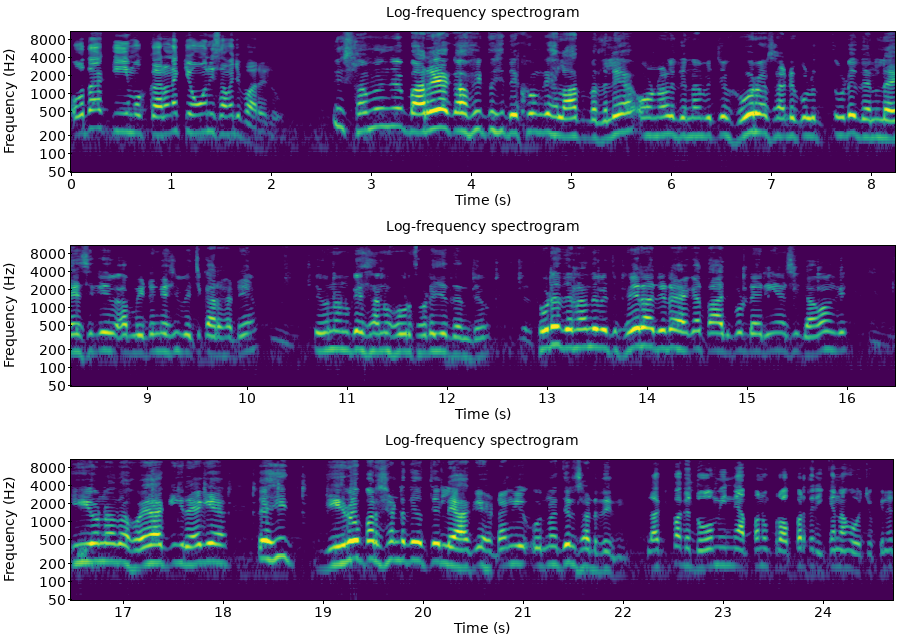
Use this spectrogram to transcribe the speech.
ਉਹਦਾ ਕੀ ਮੁੱਖ ਕਾਰਨ ਹੈ? ਕਿਉਂ ਨਹੀਂ ਸਮਝ ਪਾ ਰਹੇ ਲੋਕ? ਇਹ ਸਮਝ ਬਾਰੇ ਆ ਕਾਫੀ ਤੁਸੀਂ ਦੇਖੋਗੇ ਹਾਲਾਤ ਬਦਲੇ ਆ। ਆਉਣ ਵਾਲੇ ਦਿਨਾਂ ਵਿੱਚ ਹੋਰ ਸਾਡੇ ਕੋਲ ਥੋੜੇ ਦਿਨ ਲਏ ਸੀਗੇ ਆ ਮੀਟਿੰਗ ਅਸੀਂ ਵਿੱਚ ਕਰ ਹਟੇ ਆ। ਤੇ ਉਹਨਾਂ ਨੂੰ ਕਹੇ ਸਾਨੂੰ ਹੋਰ ਥੋੜੇ ਜਿਹੇ ਦਿਨ ਦਿਓ। ਥੋੜੇ ਦਿਨਾਂ ਦੇ ਵਿੱਚ ਫੇਰ ਆ ਜਿਹੜਾ ਹੈਗਾ ਤਾਜਪੁਰ ਡੈਰੀਆਂ ਅਸੀਂ ਜਾਵਾਂਗੇ। ਕੀ ਉਹਨਾਂ ਦਾ ਹੋਇਆ ਕੀ ਰਹਿ ਗਿਆ ਤੇ ਅਸੀਂ 0% ਦੇ ਉੱਤੇ ਲਿਆ ਕੇ ਹਟਾਂਗੇ ਉਹਨਾਂ ਚਿਰ ਛੱਡਦੇ ਨਹੀਂ। ਲਗਭਗ 2 ਮਹੀਨੇ ਆਪਾਂ ਨੂੰ ਪ੍ਰੋਪਰ ਤਰੀਕੇ ਨਾਲ ਹੋ ਚੁੱਕੇ ਨੇ।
